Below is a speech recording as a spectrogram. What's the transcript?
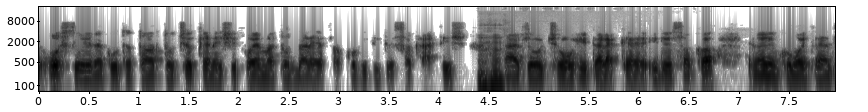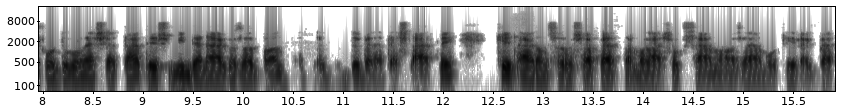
hosszú évek óta tartó csökkenési folyamatot beleértve a Covid időszakát is, uh-huh. tehát olcsó hitelek időszaka, egy nagyon komoly trendfordulón esett át, és minden ágazatban, döbbenetes látni, két-háromszoros a felszámolások száma az elmúlt években.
